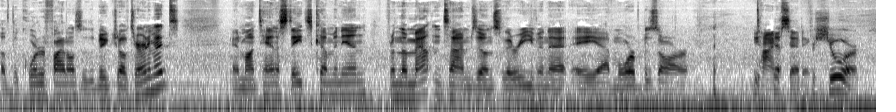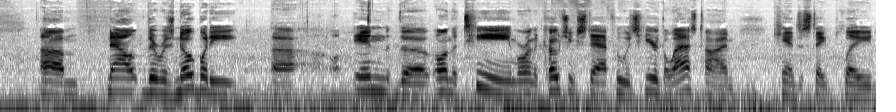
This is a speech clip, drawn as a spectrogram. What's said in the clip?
of the quarterfinals of the Big 12 tournament. And Montana State's coming in from the mountain time zone, so they're even at a uh, more bizarre time yeah, setting. For sure. Um, now, there was nobody. Uh, in the on the team or on the coaching staff who was here the last time Kansas State played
